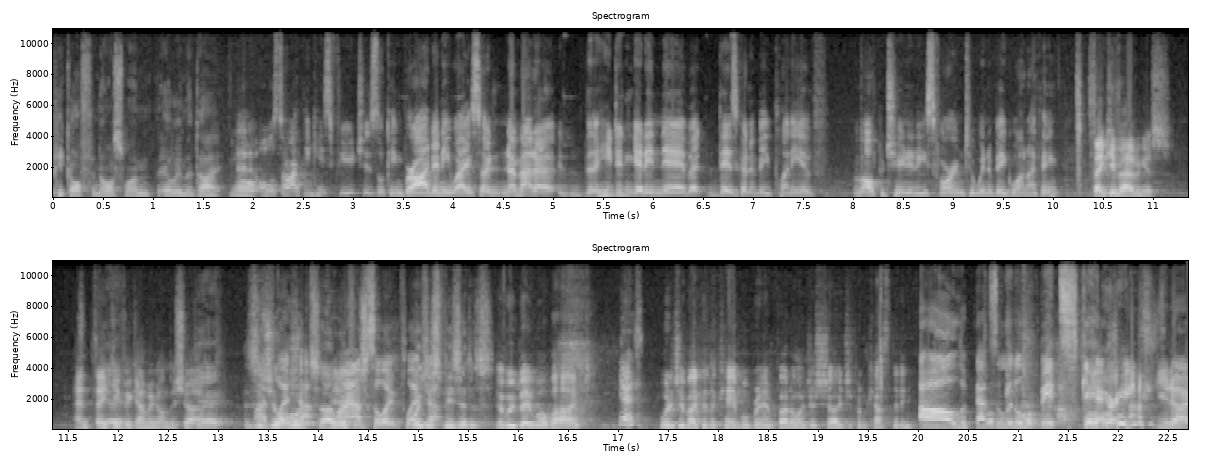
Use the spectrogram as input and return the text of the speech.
pick off a nice one early in the day. And also, I think his future's looking bright anyway. So no matter that he didn't get in there, but there's going to be plenty of opportunities for him to win a big one. I think. Thank you for having us, and thank you for coming on the show. Yeah, this My is your pleasure. hood, so My we're just, absolute we're just visitors. Have we been well behaved? Yes. What did you make of the Campbell Brown photo I just showed you from custody? Oh, look, that's a little bit scary, you know,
